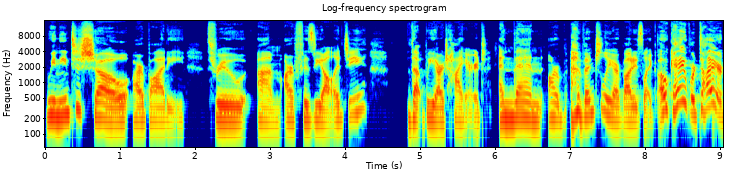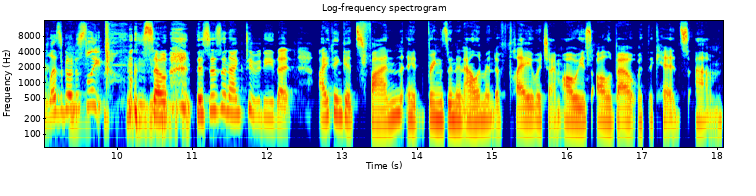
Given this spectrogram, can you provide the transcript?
We need to show our body through um, our physiology that we are tired and then our eventually our body's like okay we're tired let's go to sleep so this is an activity that i think it's fun it brings in an element of play which i'm always all about with the kids um,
